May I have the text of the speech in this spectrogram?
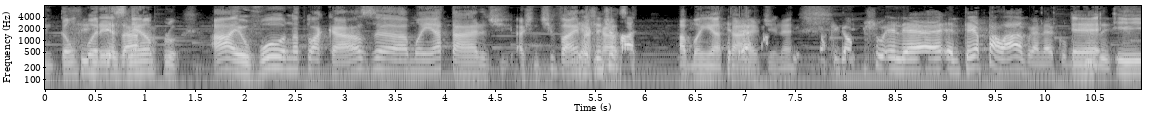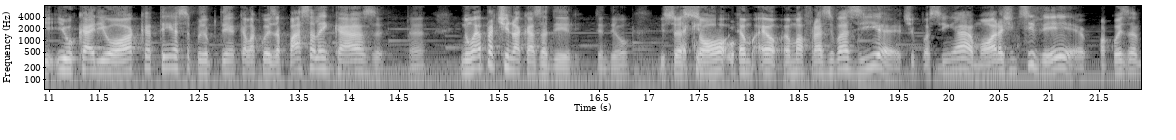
Então, Sim, por exemplo, exato. ah, eu vou na tua casa amanhã à tarde. A gente vai e na gente casa. Vai amanhã à tarde, é, né? O gaúcho, ele, é, ele tem a palavra, né? Como é, e, e, o carioca tem essa, por exemplo, tem aquela coisa, passa lá em casa, né? Não é pra ti ir na casa dele, entendeu? Isso é, é só, que... é, é, uma frase vazia, é tipo assim, ah, uma hora a gente se vê, é uma coisa,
